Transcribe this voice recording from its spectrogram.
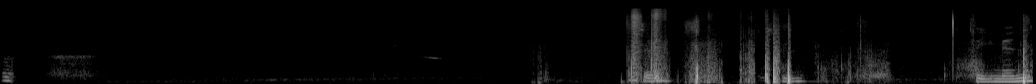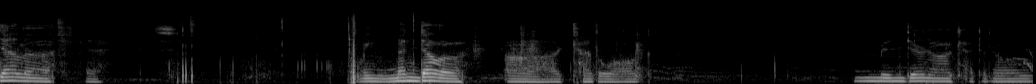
What? Okay. The, the Mandela effect. I mean Mandela uh catalog. The Mandela catalog.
